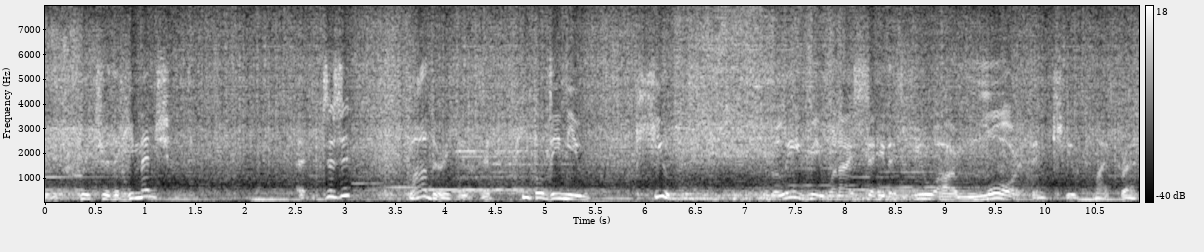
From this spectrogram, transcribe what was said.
the creature that he mentioned. Uh, does it bother you that people deem you cute? Believe me when I say that you are more than cute, my friend.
